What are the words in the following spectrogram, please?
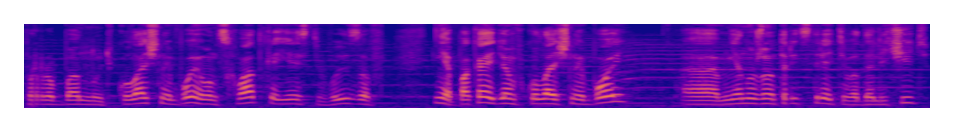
пробануть. Кулачный бой, он схватка есть, вызов. Не, пока идем в кулачный бой. Э, мне нужно 33-го долечить.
